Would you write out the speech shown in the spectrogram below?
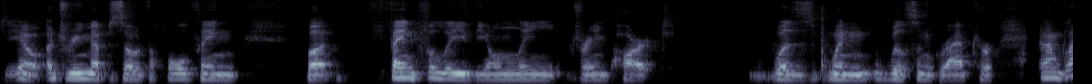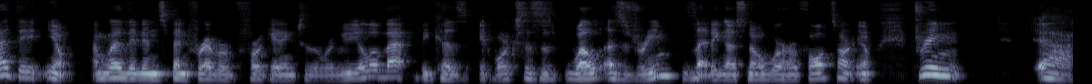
you know, a dream episode, the whole thing. But thankfully, the only dream part was when Wilson grabbed her. And I'm glad they, you know, I'm glad they didn't spend forever before getting to the reveal of that because it works as well as a dream, letting us know where her thoughts are. You know, dream, uh,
